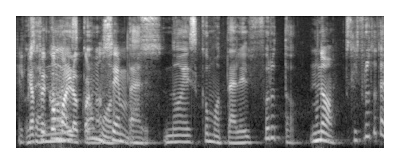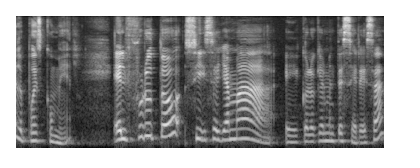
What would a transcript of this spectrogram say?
El café como lo conocemos. no es como tal el fruto. No. ¿El fruto te lo puedes comer? El fruto sí se llama eh, coloquialmente cereza.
